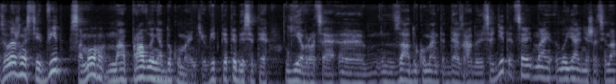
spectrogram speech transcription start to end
в залежності від самого направлення документів від 50 євро. Це е, за документи, де згадуються діти. Це найлояльніша ціна.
